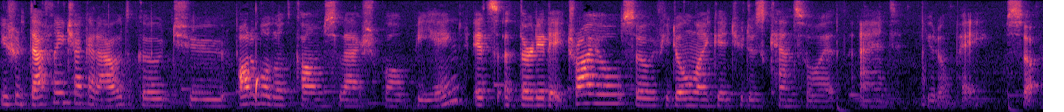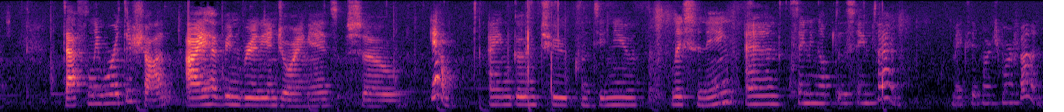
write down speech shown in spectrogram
You should definitely check it out. Go to audible.com slash wellbeing. It's a 30 day trial, so if you don't like it, you just cancel it and you don't pay. So definitely worth a shot. I have been really enjoying it. So yeah, I'm going to continue listening and cleaning up at the same time. Makes it much more fun.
